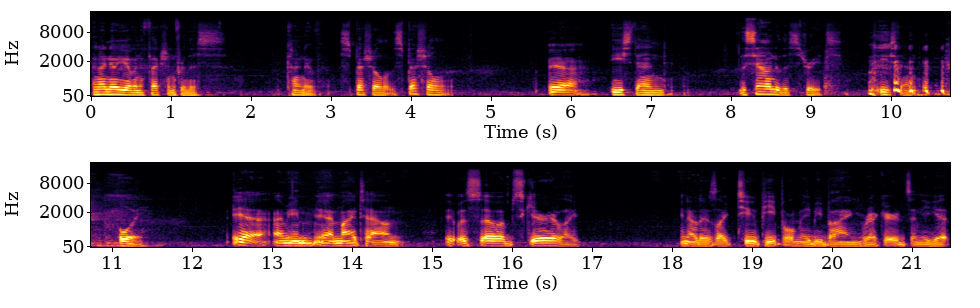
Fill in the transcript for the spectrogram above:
And I know you have an affection for this kind of special, special Yeah. East End, the sound of the streets, the East End. Oi. Yeah. I mean, yeah, in my town, it was so obscure. Like, you know, there's like two people maybe buying records, and you get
